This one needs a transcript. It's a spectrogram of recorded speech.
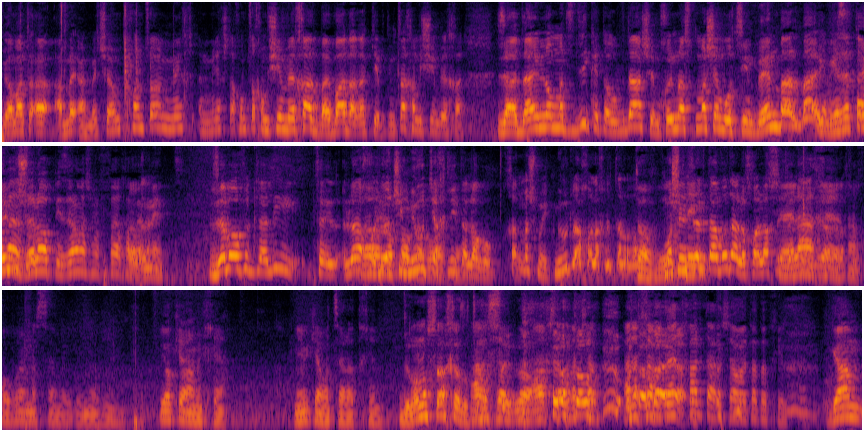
גם את, האמת- האמת שהיום תוכל למצוא, אני מניח- מניח שאנחנו נמצא 51 בוועד הרכבת, נמצא 51, זה עדיין לא מצדיק את העובדה שהם יכולים לעשות מה שהם רוצים ואין בעל בית. כן, בגלל זה אתה אומר, זה לא זה לא מה שמפריע לך לא, באמת. זה באופן כללי, לא לא, יכול לא להיות שמיעוט יחליט כן. על הרוב, חד משמעית, מיעוט לא יכול להחליט על הרוב, כמו שמפלגת העבודה לא יכולה להחליט על שאלה הרוב. אחרת, אנחנו עוברים ארגון עובדים. יוקר המחיה. מי מכם רוצה להתחיל? זה לא נושא אחר, זה אותו אה, נושא. עכשיו, לא, עכשיו, אותו- עכשיו, עד אותה עכשיו אתה. התחלת, עכשיו אתה תתחיל. גם,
